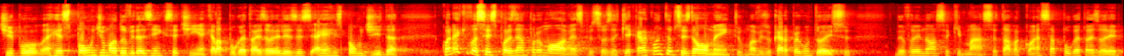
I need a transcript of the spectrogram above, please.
Tipo, responde uma duvidazinha que você tinha, aquela pulga atrás da orelha, às vezes é respondida. Quando é que vocês, por exemplo, promovem as pessoas aqui? Cara, quanto tempo vocês dão aumento? Uma vez o cara perguntou isso. Daí Eu falei, nossa, que massa, eu tava com essa pulga atrás da orelha.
